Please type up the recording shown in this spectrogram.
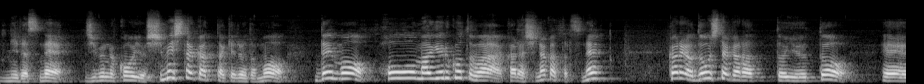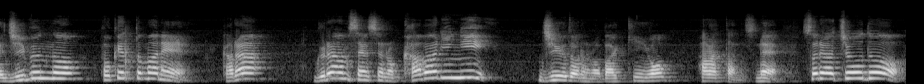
ー、にですね自分の行為を示したかったけれどもでも法を曲げることは彼はしなかったですね。彼はどうしたからというとえー、自分のポケットマネーからグラム先生の代わりに10ドルの罰金を払ったんですね。それはちょうど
